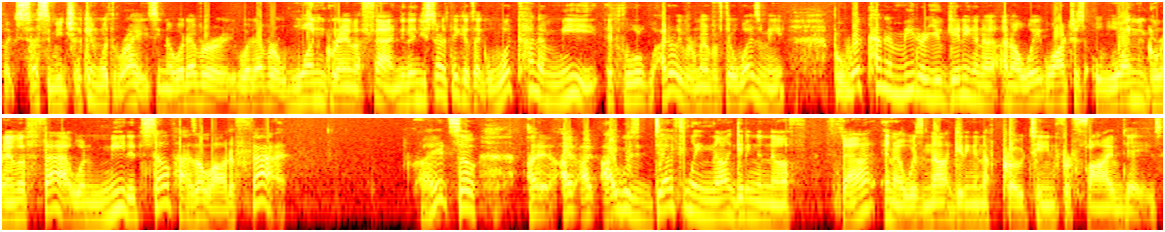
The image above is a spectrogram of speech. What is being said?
like sesame chicken with rice, you know, whatever whatever one gram of fat, and then you start thinking, it's like, what kind of meat? If I don't even remember if there was meat, but what kind of meat are you getting in a, in a Weight Watchers one gram of fat when meat itself has a lot of fat? Right. So, I I, I was definitely not getting enough fat and I was not getting enough protein for five days.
